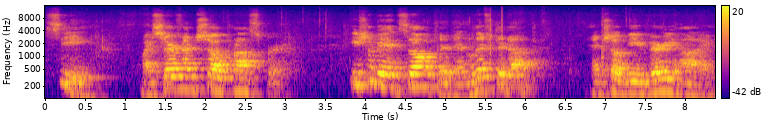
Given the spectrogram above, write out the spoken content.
See, my servant shall prosper he shall be exalted and lifted up, and shall be very high.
